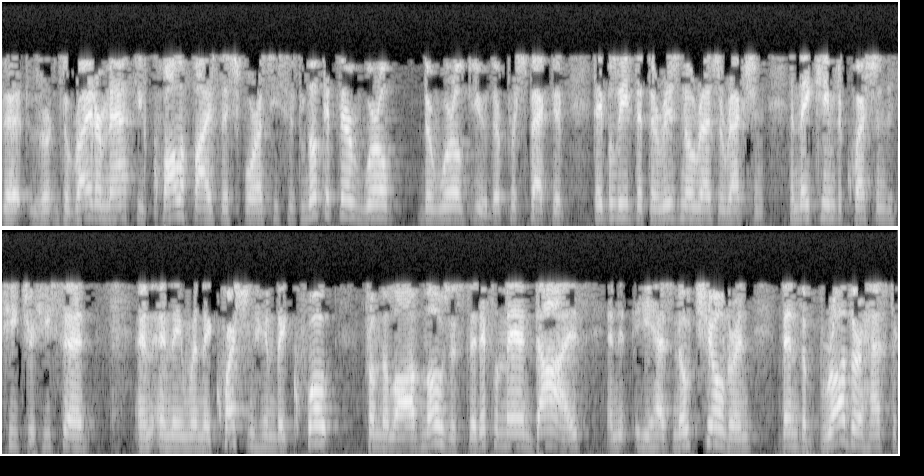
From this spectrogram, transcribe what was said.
the, the writer Matthew qualifies this for us. He says, look at their world, their worldview, their perspective. They believe that there is no resurrection. And they came to question the teacher. He said, and, and they, when they question him, they quote from the law of Moses that if a man dies and he has no children, then the brother has to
